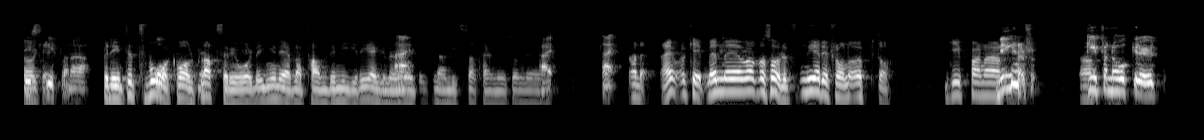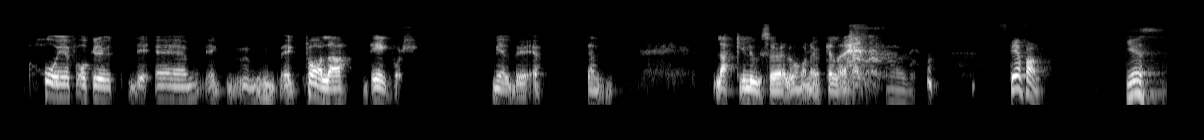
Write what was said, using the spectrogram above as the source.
Sist Okej. Giffarna. Men det är inte två kvalplatser i år. Det är ingen jävla pandemiregel eller något som jag missat här nu. Som det... Nej. Nej. Ja, nej. nej okej. Men eh, vad, vad sa du? Nerifrån och upp då? Giffarna? Ja. Giffarna åker ut, HIF åker ut, de, eh, eh, kvala Degerfors. Mjällby är den lucky loser eller vad man nu kallar det. Stefan? Yes.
